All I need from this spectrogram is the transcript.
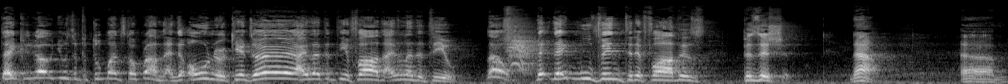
they can go use it for two months, no problem. And the owner can't say, hey, I lent it to your father, I didn't lend it to you. No, they, they move into the father's position. Now, um,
